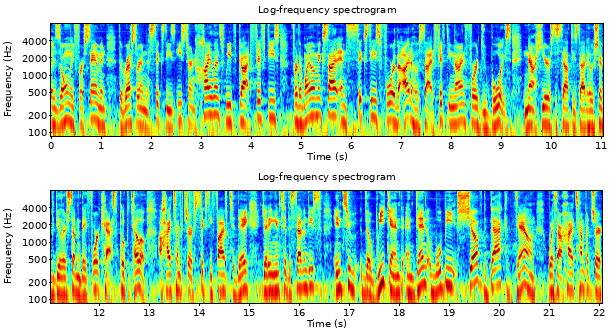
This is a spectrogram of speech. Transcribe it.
is only for salmon, the rest are in the 60s. Eastern Highlands, we've got 50s for the Wyoming side and 60s for the Idaho side, 59 for Dubois. Now here's the Southeast Idaho Chevy dealer seven-day forecast. Pocatello, a high temperature of 65 today, getting into the 70s into the weekend, and then we'll be shoved back down with our high temperature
